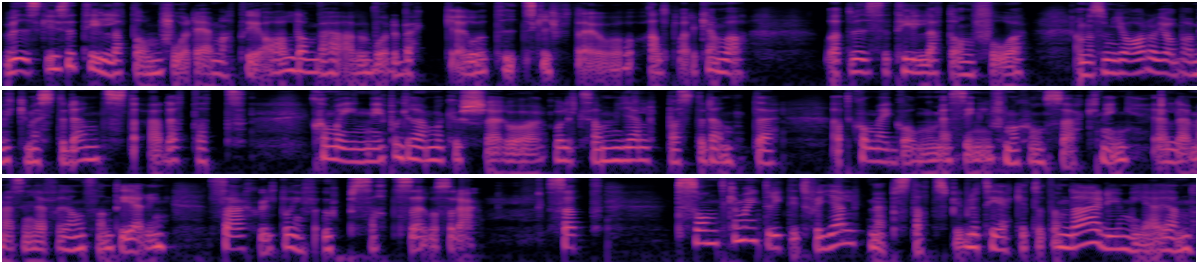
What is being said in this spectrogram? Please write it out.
Vi ska ju se till att de får det material de behöver, både böcker och tidskrifter och allt vad det kan vara. Och att vi ser till att de får, ja men som jag då jobbar mycket med studentstödet, att komma in i program och kurser och, och liksom hjälpa studenter att komma igång med sin informationssökning eller med sin referenshantering. Särskilt då inför uppsatser och sådär. Så att sånt kan man inte riktigt få hjälp med på stadsbiblioteket utan där är det ju mer en,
